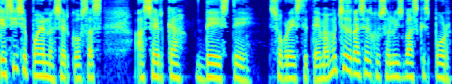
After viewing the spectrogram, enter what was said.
que sí se pueden hacer cosas acerca de este sobre este tema. Muchas gracias, José Luis Vázquez, por,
